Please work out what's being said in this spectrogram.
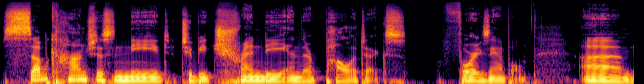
subconscious need to be trendy in their politics. For example, um,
